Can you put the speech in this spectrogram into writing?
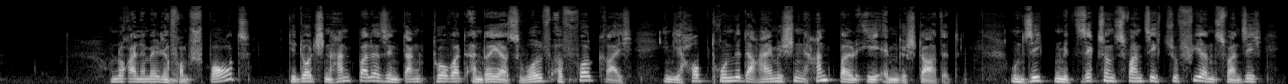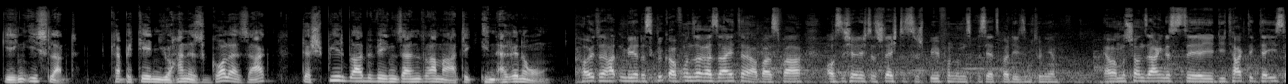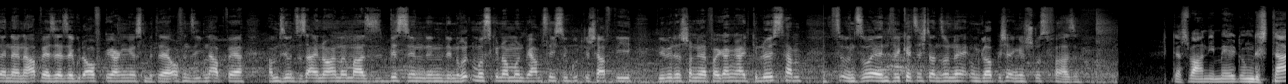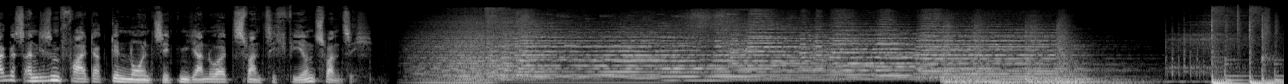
Und noch eine Meldung vom Sport. Die deutschen Handballer sind dank Torwart Andreas Wolf erfolgreich in die Hauptrunde der heimischen Handball-EM gestartet und siegten mit 26 zu 24 gegen Island. Kapitän Johannes Goller sagt, das Spiel bleibe wegen seiner Dramatik in Erinnerung. Heute hatten wir das Glück auf unserer Seite, aber es war auch sicherlich das schlechteste Spiel von uns bis jetzt bei diesem Turnier. Ja, man muss schon sagen, dass die, die, Taktik der Isländer in der Abwehr sehr, sehr gut aufgegangen ist. Mit der offensiven Abwehr haben sie uns das eine oder andere Mal ein bisschen den, den Rhythmus genommen und wir haben es nicht so gut geschafft, wie, wie wir das schon in der Vergangenheit gelöst haben. Und so entwickelt sich dann so eine unglaublich enge Schlussphase. Das waren die Meldungen des Tages an diesem Freitag, den 19. Januar 2024.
